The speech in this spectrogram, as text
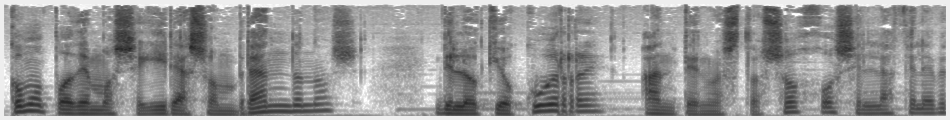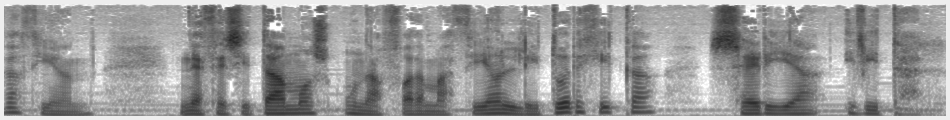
¿Cómo podemos seguir asombrándonos de lo que ocurre ante nuestros ojos en la celebración? Necesitamos una formación litúrgica seria y vital.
